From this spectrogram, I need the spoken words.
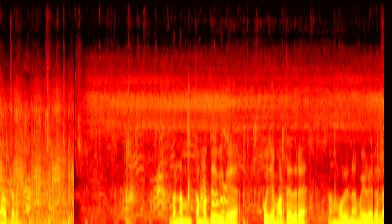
ಯಾವ ಥರ? ಬನ್ನಮ್ಮ ತಮ್ಮ ದೇವಿಗೆ ಪೂಜೆ ಮಾಡ್ತಾಯಿದ್ದಾರೆ ನಮ್ಮೂರಿನ ಮಹಿಳೆಯರೆಲ್ಲ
